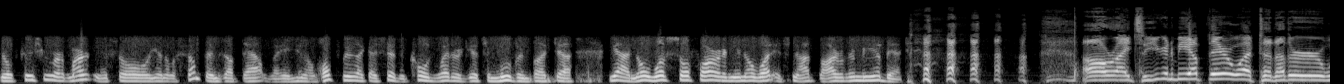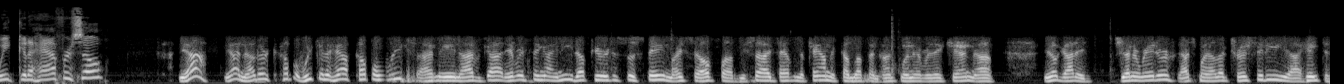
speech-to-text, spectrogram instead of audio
no fishing or marten. So you know, something's up that way. You know, hopefully, like I said, the cold weather gets them moving. But uh, yeah, no wolves so far, and you know what? It's not bothering me a bit. All right, so you're going to be up there what another week and a half or so? Yeah, yeah, another couple week and a half, couple weeks. I mean, I've got everything I need up here to sustain myself. Uh, besides having the family come up and hunt whenever they can. Uh, you know, got a generator. That's my electricity. I hate to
